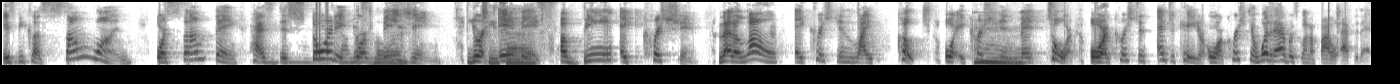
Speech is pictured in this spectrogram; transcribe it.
is because someone or something has distorted oh, your vision, your Jesus. image of being a Christian, let alone a Christian life coach or a Christian mm. mentor or a Christian educator or a Christian whatever is going to follow after that.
